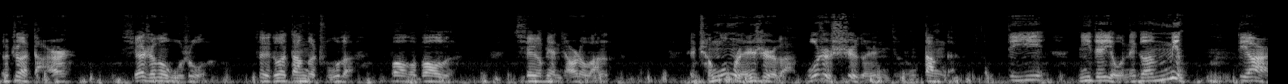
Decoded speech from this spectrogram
就这胆儿，学什么武术？最多当个厨子。包个包子，切个面条就完了。这成功人士吧，不是是个人你就能当的。第一，你得有那个命；第二，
